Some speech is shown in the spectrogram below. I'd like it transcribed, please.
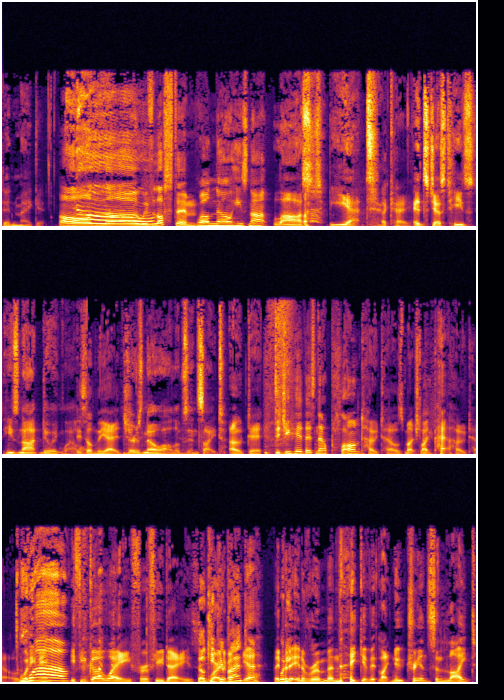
Didn't make it. Oh no. we've lost him. Well, no, he's not lost yet. Okay. It's just he's he's not doing well. He's on the edge. There's no olives in sight. Oh dear. Did you hear there's now plant hotels, much like pet hotels? What do you mean? If you go away for a few days, They'll keep worried your about- plant? Yeah, they What put do it you- in a room and they give it like nutrients and light.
